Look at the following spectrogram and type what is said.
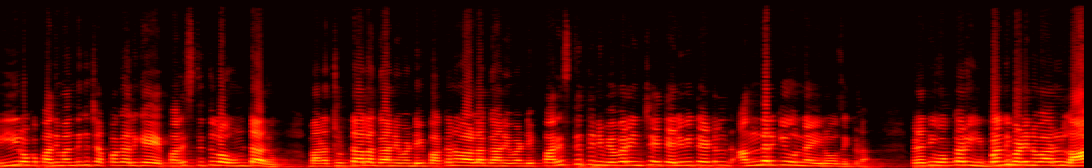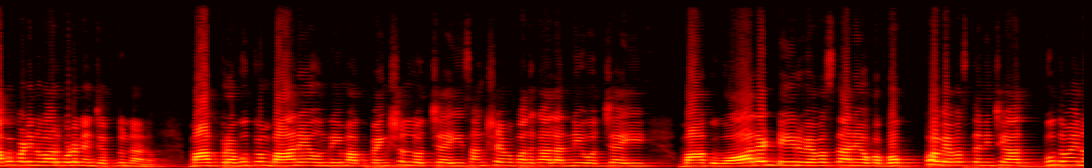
మీరు ఒక పది మందికి చెప్పగలిగే పరిస్థితిలో ఉంటారు. మన చుట్టాలకు కానివ్వండి పక్కన వాళ్ళకి కానివ్వండి పరిస్థితిని వివరించే తెలివితేటలు అందరికీ ఉన్నాయి ఈరోజు ఇక్కడ. ప్రతి ఒక్కరు ఇబ్బంది పడిన వారు లాభపడిన వారు కూడా నేను చెప్తున్నాను. మాకు ప్రభుత్వం బాగానే ఉంది మాకు పెన్షన్లు వచ్చాయి సంక్షేమ పథకాలు అన్నీ వచ్చాయి. మాకు వాలంటీర్ వ్యవస్థ అనే ఒక గొప్ప వ్యవస్థ నుంచి అద్భుతమైన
